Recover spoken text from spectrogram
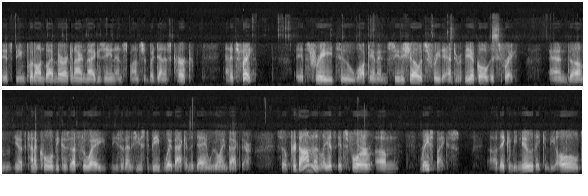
it's being put on by American Iron Magazine and sponsored by Dennis Kirk, and it's free. It's free to walk in and see the show. It's free to enter a vehicle. It's free, and um, you know it's kind of cool because that's the way these events used to be way back in the day, and we're going back there. So predominantly, it's it's for um, race bikes. Uh, they can be new, they can be old,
